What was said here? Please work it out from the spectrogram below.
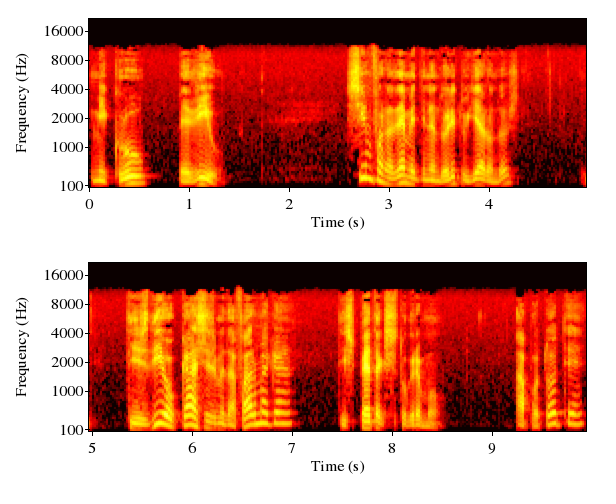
μικρού παιδίου. Σύμφωνα δε με την εντολή του γέροντος, τις δύο κάσεις με τα φάρμακα τις πέταξε στον κρεμό. Από τότε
